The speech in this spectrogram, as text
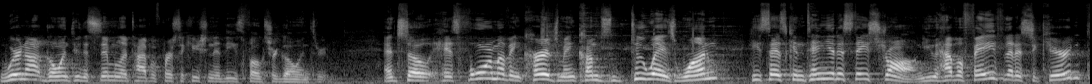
we're not going through the similar type of persecution that these folks are going through. And so his form of encouragement comes in two ways. One, he says, continue to stay strong. You have a faith that is secured.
